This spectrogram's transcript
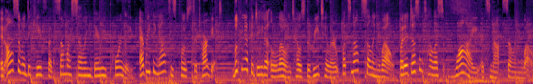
it also indicates that some are selling very poorly. Everything else is close to target. Looking at the data alone tells the retailer what's not selling well, but it doesn't tell us why it's not selling well.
